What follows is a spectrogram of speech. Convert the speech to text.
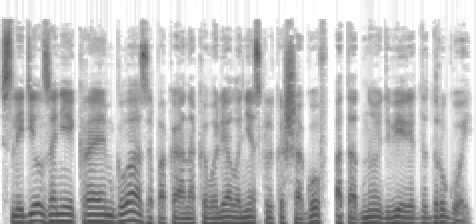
следил за ней краем глаза, пока она ковыляла несколько шагов от одной двери до другой.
